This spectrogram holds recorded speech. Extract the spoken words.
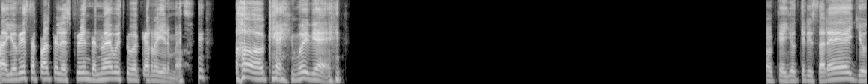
Ah, yo vi esta parte del stream de nuevo y tuve que reírme. Okey, muy bien. Okey, yo utilizaré, yo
